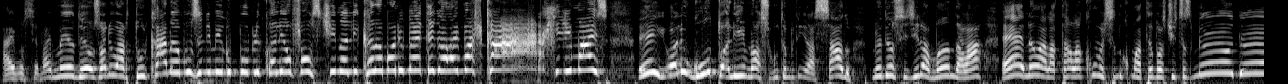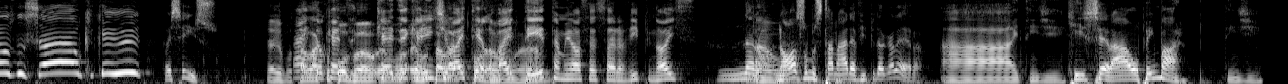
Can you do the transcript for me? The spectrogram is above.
Aí você vai, meu Deus, olha o Arthur, caramba, os inimigos públicos ali, o Faustino ali, caramba, olha o Betega lá embaixo, cara, que demais! Ei, olha o Guto ali, nossa, o Guto é muito engraçado. Meu Deus, vocês viram a Amanda lá? É, não, ela tá lá conversando com o Matheus Batistas, meu Deus do céu, o que que é isso? Vai ser isso. Aí eu vou Ah, estar lá então com quer o povão. Dizer, quer eu dizer vou- que a eu gente tá vai ter, povão, vai é. ter também o acesso à área VIP, nós? Não, Não. não, nós vamos estar na área VIP da galera, Ah, entendi. que será open bar. Entendi.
